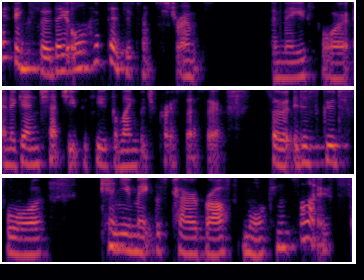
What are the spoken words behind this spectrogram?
I think so. They all have their different strengths made for. And again, ChatGPT is a language processor. So it is good for can you make this paragraph more concise?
